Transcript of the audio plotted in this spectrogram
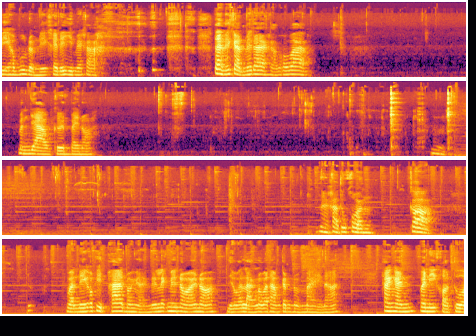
มีคำพูดแบบนี้เคยได้ยินไหมคะ แต่ไม่กัดไม่ได้ค่ะ เพราะว่า มันยาวเกินไปเนาะอืม นะคะทุกคนก็ วันนี้ก็ผิดพลาดบางอย่างเล็กๆน้อยๆเนาะเดี๋ยววันหลังเรามาทำกันใหม่นะถ้างั้นวันนี้ขอตัว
